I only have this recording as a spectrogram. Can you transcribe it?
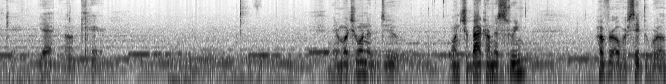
Care. Yeah, I don't care. And what you want to do, once you're back on this screen, hover over Save the World,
